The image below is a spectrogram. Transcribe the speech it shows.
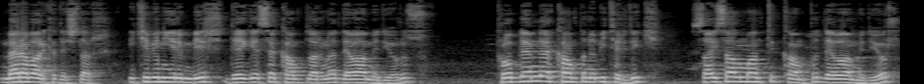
Merhaba arkadaşlar. 2021 DGS kamplarına devam ediyoruz. Problemler kampını bitirdik. Sayısal mantık kampı devam ediyor.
